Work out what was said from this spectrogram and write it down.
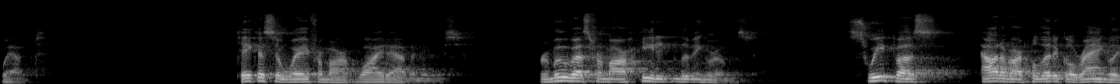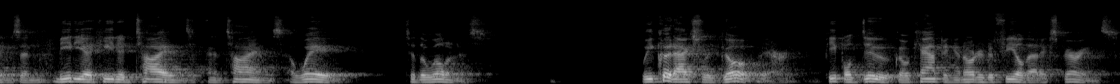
wept. Take us away from our wide avenues. Remove us from our heated living rooms. Sweep us out of our political wranglings and media heated tides and times away to the wilderness. We could actually go there. People do go camping in order to feel that experience.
